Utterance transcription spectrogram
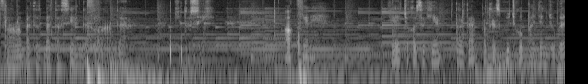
selama batas-batasnya nggak lo langgar. Gitu sih. Oke deh. Oke cukup sekian. Ternyata podcast gue cukup panjang juga.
